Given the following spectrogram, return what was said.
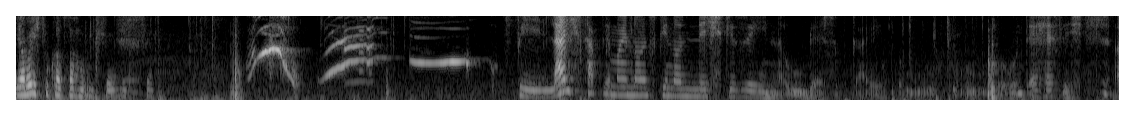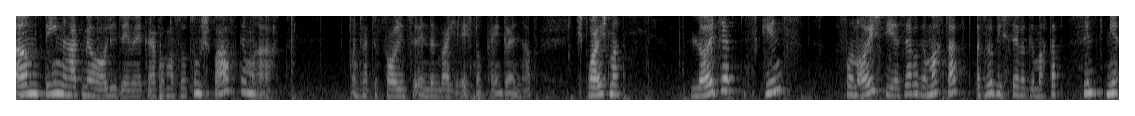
Ja, aber ich tu gerade Sachen umstellen. Vielleicht habt ihr meinen neuen Skin noch nicht gesehen. Oh, der ist so geil. Oh, und er hässlich. Ähm, den hat mir Holiday Maker einfach mal so zum Spaß gemacht. Und zu faul, ihn zu ändern, weil ich echt noch keinen geilen habe. Ich bräuchte mal Leute, Skins von euch, die ihr selber gemacht habt, also wirklich selber gemacht habt, sind mir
